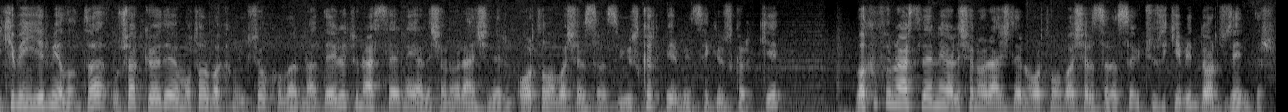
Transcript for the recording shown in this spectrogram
2020 yılında uçak gövde ve motor bakımı yüksekokullarına devlet üniversitelerine yerleşen öğrencilerin ortalama başarı sırası 141.842, vakıf üniversitelerine yerleşen öğrencilerin ortalama başarı sırası 302.450'dir.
